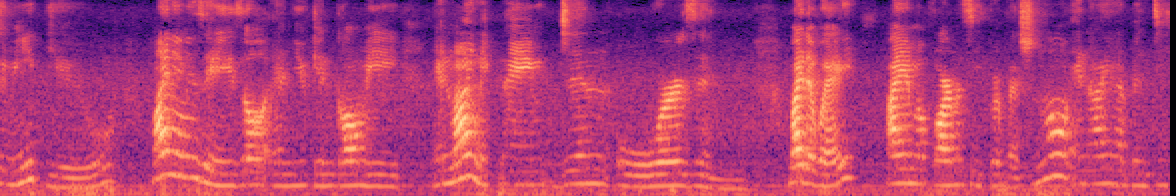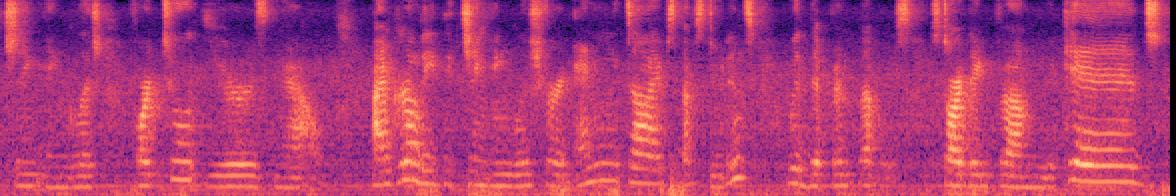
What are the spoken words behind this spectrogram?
to meet you. My name is Hazel, and you can call me in my nickname Jin or Zin. By the way, I am a pharmacy professional and I have been teaching English for two years now. I'm currently teaching English for any types of students with different levels, starting from the kids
